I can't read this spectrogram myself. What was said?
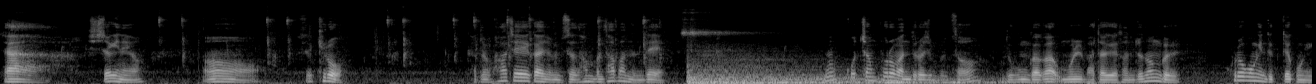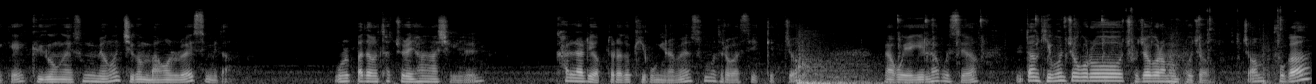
자, 시작이네요. 어, 세키로. 다들 화제가 좀 있어서 한번 사봤는데, 어? 꽃장포로 만들어진 문서. 누군가가 우물 바닥에 던져놓은 글. 쿠로공의 늑대공에게 귀공의 숙명은 지금 망원로 했습니다. 우물바닥을 탈출해 향하시길. 칼날이 없더라도 귀공이라면 숨어 들어갈 수 있겠죠? 라고 얘기를 하고 있어요. 일단 기본적으로 조작을 한번 보죠. 점프가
